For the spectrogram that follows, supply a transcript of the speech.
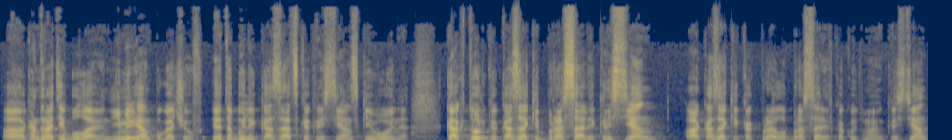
а, Кондратий Булавин, Емельян Пугачев. Это были казацко-крестьянские войны. Как только казаки бросали крестьян, а казаки, как правило, бросали в какой-то момент крестьян,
